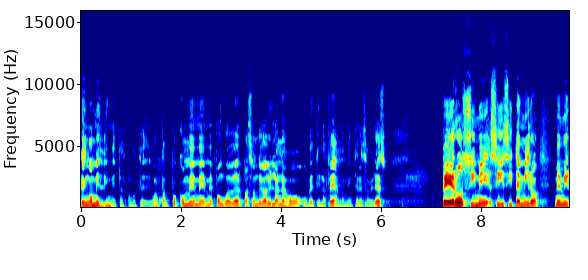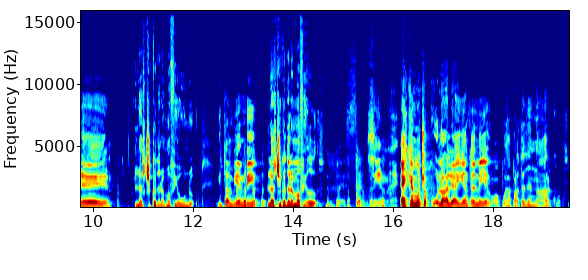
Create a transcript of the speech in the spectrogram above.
tengo mis límites, como te digo. Tampoco me, me, me pongo a ver Pasión de Gavilanes o, o Betty la Fea, no me interesa ver eso. Pero sí, me, sí, sí te miro, me miré Las chicas de la Mafia 1 y también vi Las chicas de la Mafia 2. No puede ser. man. Sí, es que mucho culo sale ahí, entonces me llegó, pues aparte de narcos.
